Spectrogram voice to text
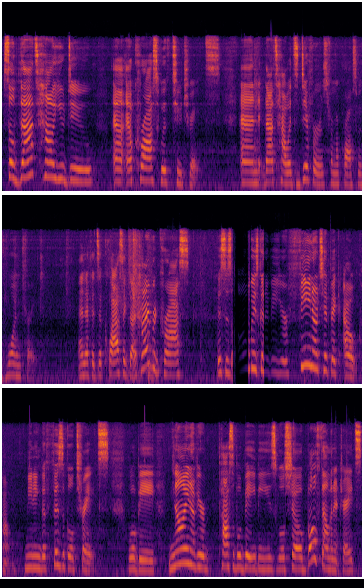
So that's how you do a, a cross with two traits. And that's how it differs from a cross with one trait. And if it's a classic dihybrid cross, this is always going to be your phenotypic outcome, meaning the physical traits will be nine of your possible babies will show both dominant traits.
